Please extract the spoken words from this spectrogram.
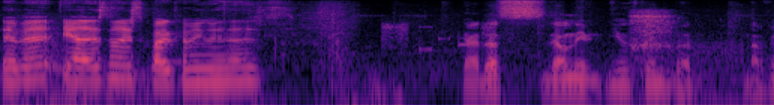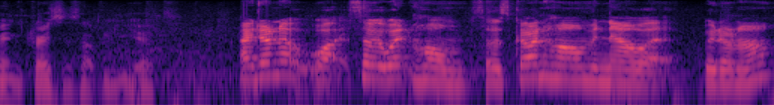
Divot? Yeah, there's another squad coming with us. Yeah, that's the only new thing, but nothing crazy is happening yet. I don't know what. So it went home. So it's gone home and now what? We don't know?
